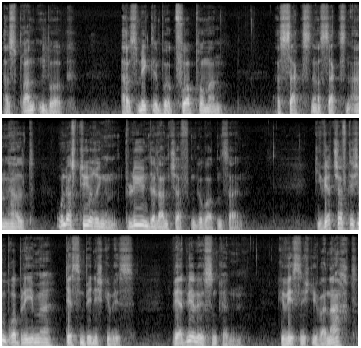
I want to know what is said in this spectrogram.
aus Brandenburg, aus Mecklenburg-Vorpommern, aus Sachsen, aus Sachsen-Anhalt und aus Thüringen blühende Landschaften geworden sein. Die wirtschaftlichen Probleme, dessen bin ich gewiss, werden wir lösen können. Gewiss nicht über Nacht,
